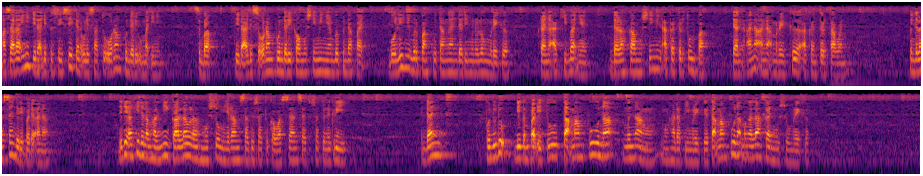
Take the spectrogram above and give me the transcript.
Masalah ini tidak dipersisihkan oleh satu orang pun dari umat ini. Sebab tidak ada seorang pun dari kaum muslimin yang berpendapat bolehnya berpangku tangan dari menolong mereka kerana akibatnya darah kaum muslimin akan tertumpah dan anak-anak mereka akan tertawan penjelasan daripada Ana. Jadi akhir dalam hal ini kalaulah musuh menyerang satu-satu kawasan, satu-satu negeri dan penduduk di tempat itu tak mampu nak menang menghadapi mereka, tak mampu nak mengalahkan musuh mereka.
